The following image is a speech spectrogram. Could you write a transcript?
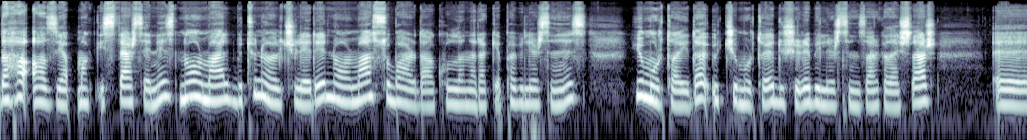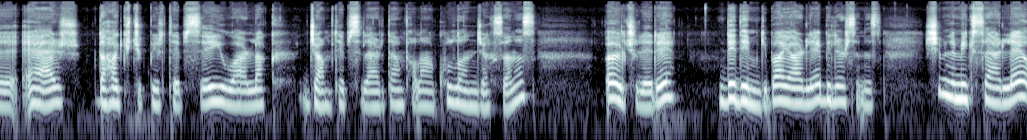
Daha az yapmak isterseniz normal bütün ölçüleri normal su bardağı kullanarak yapabilirsiniz. Yumurtayı da 3 yumurtaya düşürebilirsiniz arkadaşlar. Ee, eğer daha küçük bir tepsi, yuvarlak cam tepsilerden falan kullanacaksanız ölçüleri dediğim gibi ayarlayabilirsiniz. Şimdi mikserle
